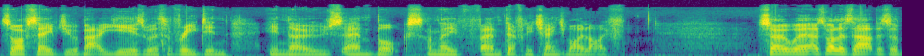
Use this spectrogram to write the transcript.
So I've saved you about a year's worth of reading in those um, books, and they've um, definitely changed my life. So, uh, as well as that, there's a,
